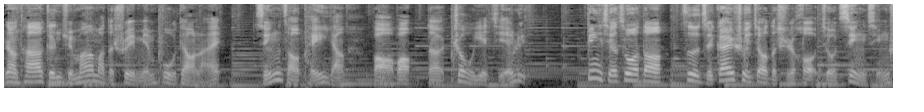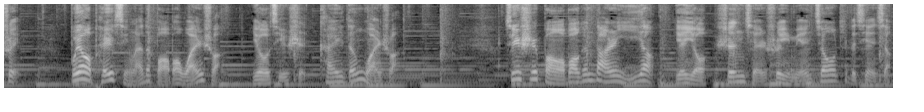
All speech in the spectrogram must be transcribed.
让他根据妈妈的睡眠步调来，尽早培养宝宝的昼夜节律。并且做到自己该睡觉的时候就尽情睡，不要陪醒来的宝宝玩耍，尤其是开灯玩耍。其实宝宝跟大人一样，也有深浅睡眠交替的现象，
